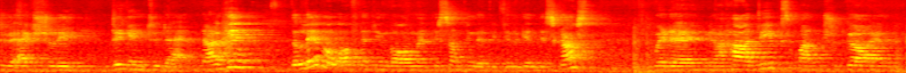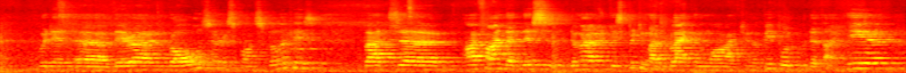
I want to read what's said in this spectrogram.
to actually dig into that. Now again, the level of that involvement is something that we can again discuss, whether, you know, how deep one should go in within uh, their own roles and responsibilities. But uh, I find that this, the moment is pretty much black and white. You know, people that are here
